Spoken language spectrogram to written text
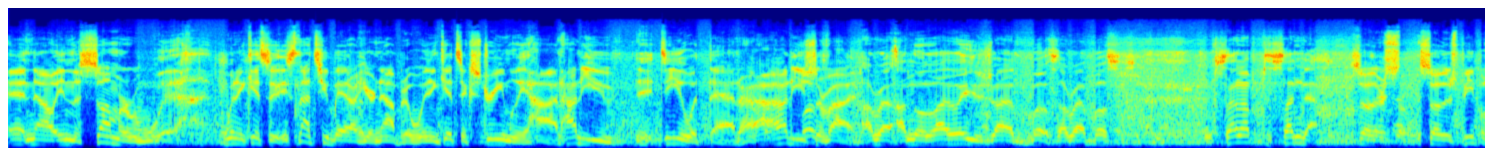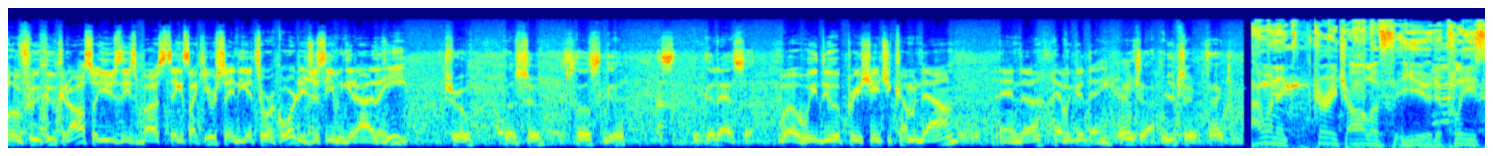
And now in the summer, when it gets, it's not too bad out here now, but when it gets extremely hot, how do you uh, deal with that? How, how do you survive? I, ride, I know a lot of ladies drive the bus. I ride buses from sun up to sundown. So there's so there's people who, who can also use these bus tickets, like you were saying, to get to work or to just even get out of the heat. True, that's true. So it's good. It's a good asset. Well, we do appreciate you coming down, and uh, have a good day. Anytime. You too. Thank you. I want to encourage all of you to please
